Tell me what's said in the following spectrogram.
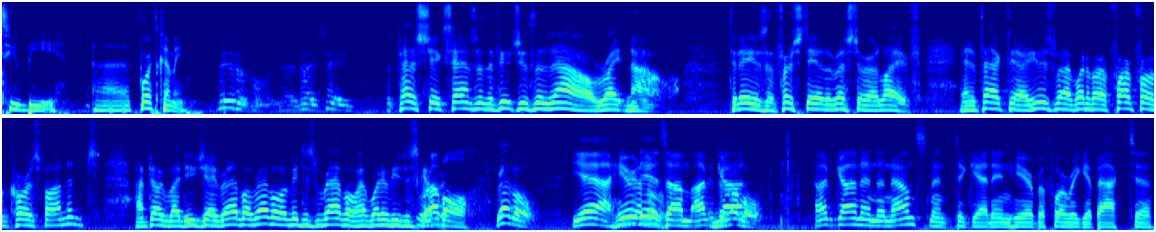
to be uh, forthcoming. Beautiful. As I say, the past shakes hands with the future of the now, right now. Today is the first day of the rest of our life. And in fact, uh, here's one one of our far flung correspondents. I'm talking about DJ Rebel. Rebel, have you just, Rebel, what have you discovered? Rebel. Rebel. Yeah, here it Rebel. is. Um, I've The got Rebel. I've got an announcement to get in here before we get back to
